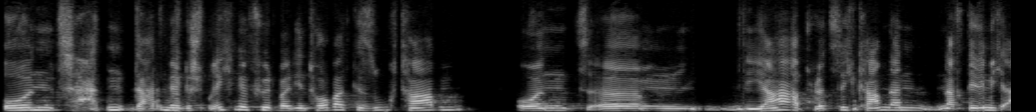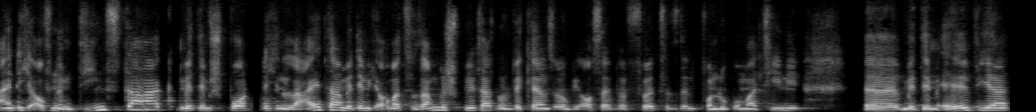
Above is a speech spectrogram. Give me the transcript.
Und hatten, da hatten wir Gespräche geführt, weil die einen Torwart gesucht haben. Und ähm, ja, plötzlich kam dann, nachdem ich eigentlich auf einem Dienstag mit dem sportlichen Leiter, mit dem ich auch mal zusammengespielt habe, und wir kennen uns irgendwie auch seit wir 14 sind, von Lupo Martini, äh, mit dem Elvier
